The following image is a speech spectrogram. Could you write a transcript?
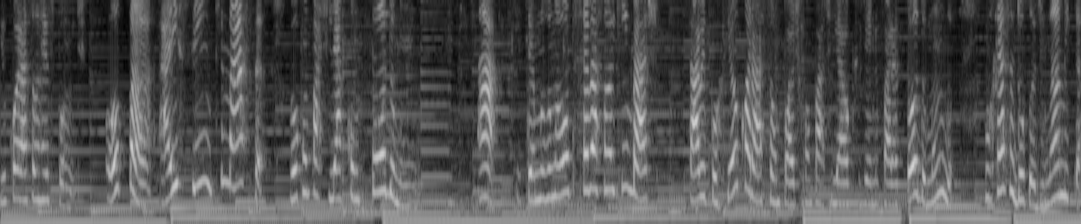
E o coração responde: Opa, aí sim, que massa! Vou compartilhar com todo mundo. Ah, e temos uma observação aqui embaixo. Sabe por que o coração pode compartilhar oxigênio para todo mundo? Porque essa dupla dinâmica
